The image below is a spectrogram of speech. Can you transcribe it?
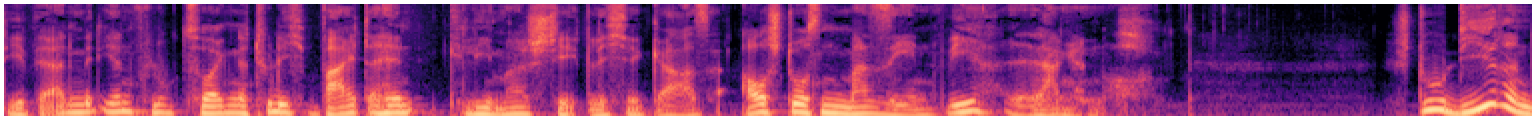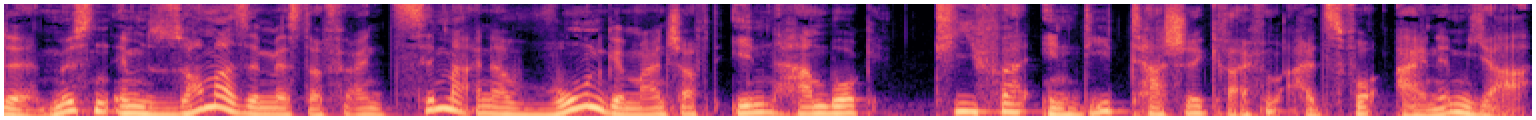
die werden mit ihren Flugzeugen natürlich weiterhin klimaschädliche Gase ausstoßen. Mal sehen, wie lange noch. Studierende müssen im Sommersemester für ein Zimmer einer Wohngemeinschaft in Hamburg tiefer in die Tasche greifen als vor einem Jahr.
